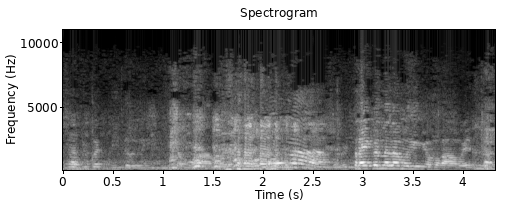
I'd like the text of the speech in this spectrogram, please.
sabi ba't dito lang hindi kamukha ko? Try ko na lang maging kamukha ko, wait lang.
